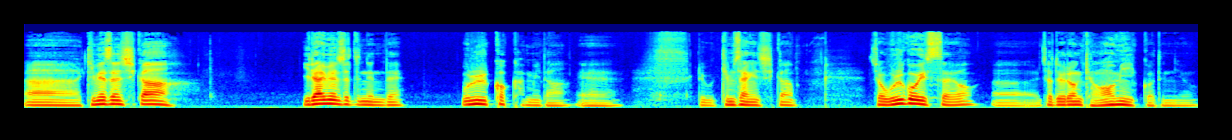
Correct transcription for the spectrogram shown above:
아, 김혜선 씨가 일하면서 듣는데 울컥합니다. 예. 그리고 김상희 씨가 저 울고 있어요. 어, 저도 이런 경험이 있거든요.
